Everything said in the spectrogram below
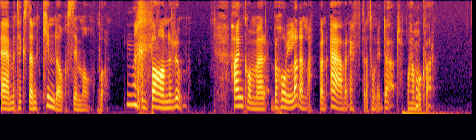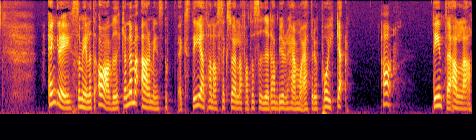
Eh, med texten Kinderzimmer på. Alltså barnrum. Han kommer behålla den lappen även efter att hon är död och han bor kvar. En grej som är lite avvikande med Armins uppväxt det är att han har sexuella fantasier där han bjuder hem och äter upp pojkar. Ah, Det är inte alla,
